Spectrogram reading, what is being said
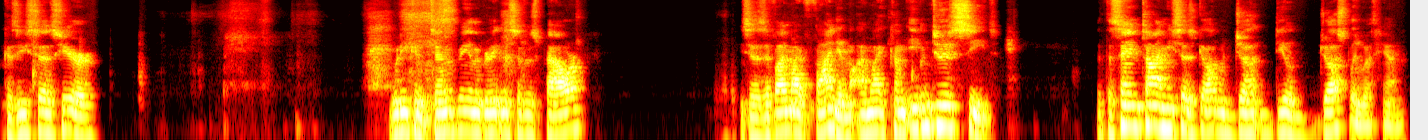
because he says here, would he contend with me in the greatness of his power? He says, if I might find him, I might come even to his seat. At the same time, he says God would ju- deal justly with him.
